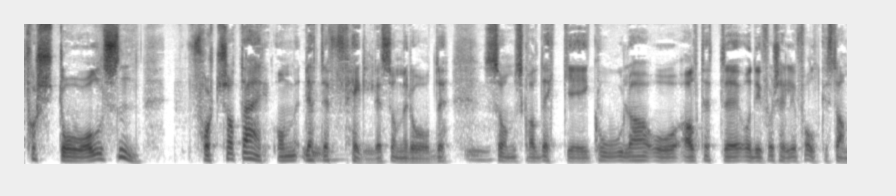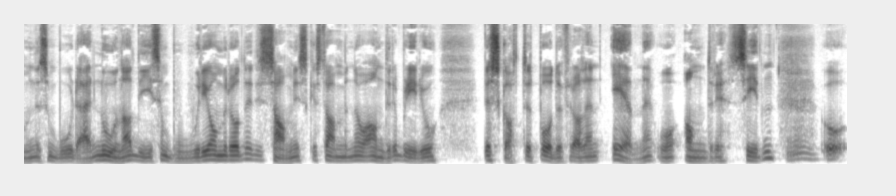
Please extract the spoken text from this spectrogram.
forståelsen fortsatt der, om dette fellesområdet som skal dekke Kola og alt dette, og de forskjellige folkestammene som bor der. Noen av de som bor i området, de samiske stammene og andre, blir jo beskattet både fra den ene og andre siden. Og,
